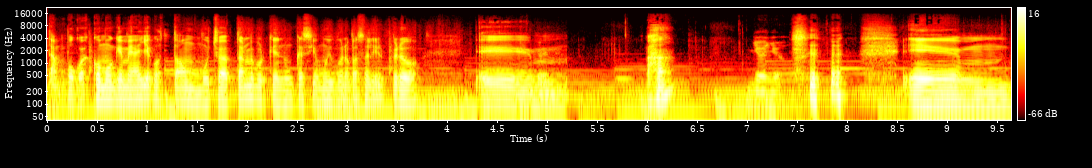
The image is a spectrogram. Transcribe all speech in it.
tampoco es como que me haya costado mucho adaptarme porque nunca he sido muy bueno para salir, pero... Ajá. eh,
